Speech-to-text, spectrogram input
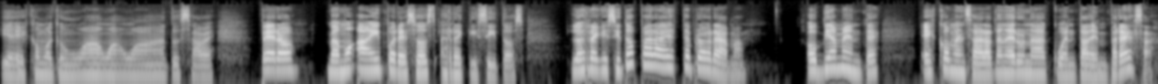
Y ahí es como que un guau, guau, guau, tú sabes. Pero vamos a ir por esos requisitos. Los requisitos para este programa, obviamente, es comenzar a tener una cuenta de empresa.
